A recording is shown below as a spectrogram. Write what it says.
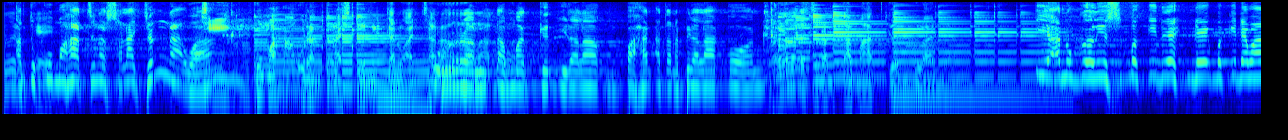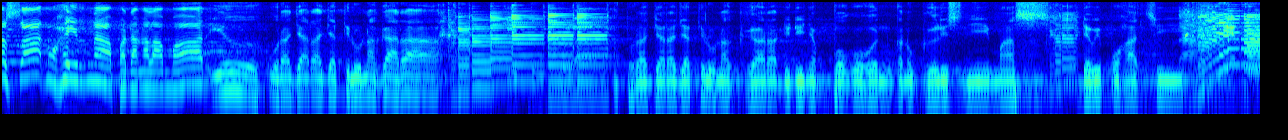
Atuh eh. kumaha cenah salajengna wa. Cing kumaha urang teraskeun kana acara. Urang tamatkeun ilalampahan atawa pilalakon. Urang urang tamatkeun kulana. Iya anu geulis beki dek beki dewasa nu hairna pada ngalamar yeuh ku raja-raja tilu nagara. Kitu pula. Atu raja-raja tilu nagara di dinya bogoheun kanu geulis Nyimas Dewi Pohaci. Nah,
